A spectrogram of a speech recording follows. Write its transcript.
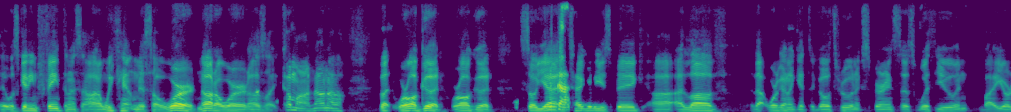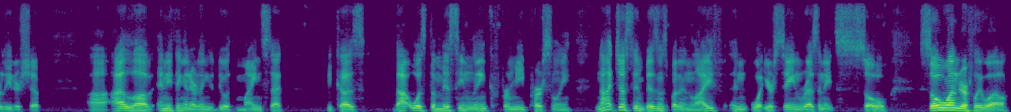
It was getting faint, and I said, oh, "We can't miss a word, not a word." I was like, "Come on, no, no, no." But we're all good. We're all good. So yeah, integrity is big. Uh, I love that we're gonna get to go through and experience this with you and by your leadership. Uh, I love anything and everything to do with mindset because that was the missing link for me personally, not just in business but in life. And what you're saying resonates so so wonderfully well.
